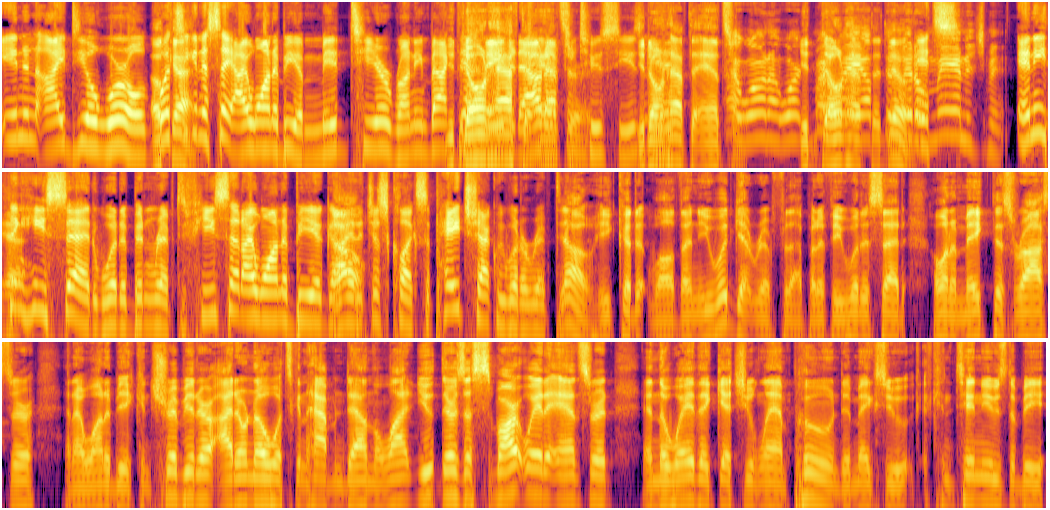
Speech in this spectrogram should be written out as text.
in an ideal world, what's he going to say? I want to be a mid-tier running back you that don't made have it to out answer after it. two seasons. You don't have to answer. I want to work You my don't way have up to the do it. middle It's- management. Anything Yeah. he said would have been ripped. If he said, "I want to be a guy No. that just collects a paycheck," we would have ripped it. No, he could. Well, then you would get ripped for that. But if he would have said, "I want to make this roster and I want to be a contributor," I don't know what's going to happen down the line. You, there's a smart way to answer it, and the way that gets you lampooned, it makes you continues to be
